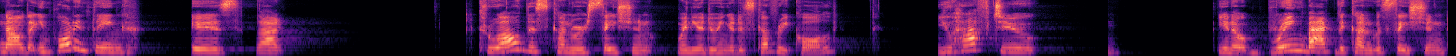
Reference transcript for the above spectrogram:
now the important thing is that throughout this conversation, when you're doing a discovery call, you have to, you know, bring back the conversation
